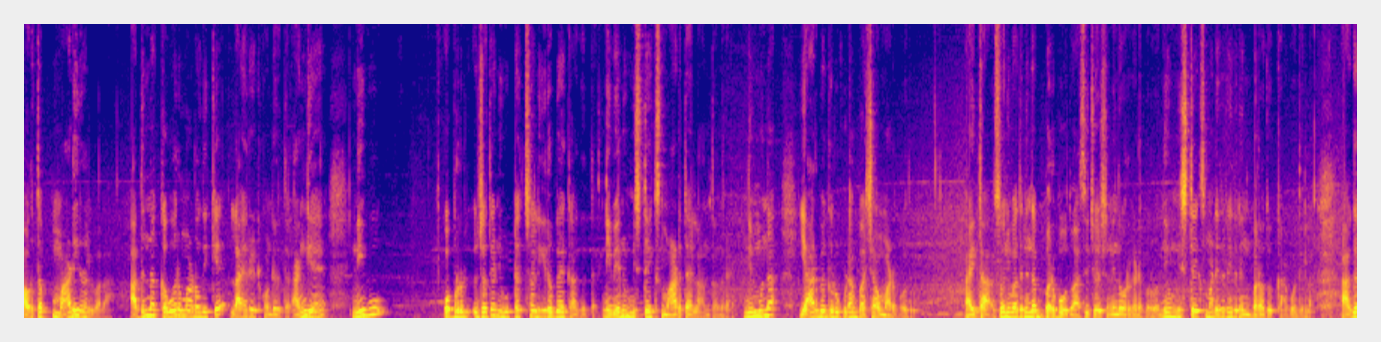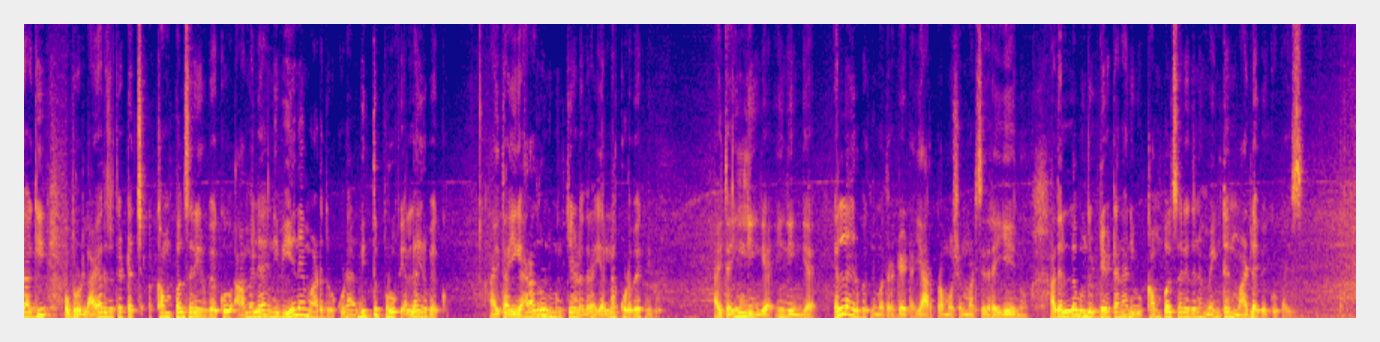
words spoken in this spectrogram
ಅವ್ರು ತಪ್ಪು ಮಾಡಿರಲ್ವಲ್ಲ? ಅದನ್ನು ಕವರ್ ಮಾಡೋದಕ್ಕೆ ಲಾಯರ್ ಇಟ್ಕೊಂಡಿರ್ತಾರೆ. ಹಂಗೆ ನೀವು ಒಬ್ಬರ ಜೊತೆ ನೀವು ಟಚ್ಚಲ್ಲಿ ಇರಬೇಕಾಗುತ್ತೆ. ನೀವೇನು ಮಿಸ್ಟೇಕ್ಸ್ ಮಾಡ್ತಾ ಇಲ್ಲ ಅಂತಂದರೆ. ನಿಮ್ಮನ್ನು ಯಾರು ಬೇಕಾದ್ರೂ ಕೂಡ ಬಚಾವ್ ಮಾಡ್ಬೋದು. ಆಯಿತಾ? ಸೊ ನೀವು ಅದರಿಂದ ಬರ್ಬೋದು. ಆ ಸಿಚುವೇಷನಿಂದ ಹೊರಗಡೆ ಬರ್ಬೋದು. ನೀವು ಮಿಸ್ಟೇಕ್ಸ್ ಮಾಡಿದರೆ ಇದರಿಂದ ಬರೋದಕ್ಕಾಗೋದಿಲ್ಲ. ಹಾಗಾಗಿ ಒಬ್ಬರು ಲಾಯರ್ ಜೊತೆ ಟಚ್ ಕಂಪಲ್ಸರಿ ಇರಬೇಕು. ಆಮೇಲೆ ನೀವು ಏನೇ ಮಾಡಿದ್ರು ಕೂಡ ವಿತ್ ಪ್ರೂಫ್ ಎಲ್ಲ ಇರಬೇಕು. ಆಯಿತಾ? ಈಗ ಯಾರಾದರೂ ನಿಮಗೆ ಕೇಳಿದ್ರೆ ಎಲ್ಲ ಕೊಡಬೇಕು ನೀವು. ಆಯಿತಾ? ಹಿಂಗೆ ಹಿಂಗೆ ಹಿಂಗೆ ಹಿಂಗೆ. ಎಲ್ಲ ಇರಬೇಕು ನಿಮ್ಮ ಹತ್ರ ಡೇಟಾ ಯಾರು ಪ್ರಮೋಷನ್ ಮಾಡಿಸಿದ್ರೆ, ಏನು? ಅದೆಲ್ಲ ಒಂದು ಡೇಟಾನ ನೀವು ಕಂಪಲ್ಸರಿ ಅದನ್ನು ಮೇಂಟೈನ್ ಮಾಡಲೇಬೇಕು ಗೈಸ್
